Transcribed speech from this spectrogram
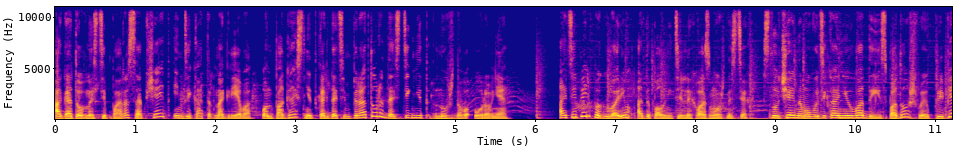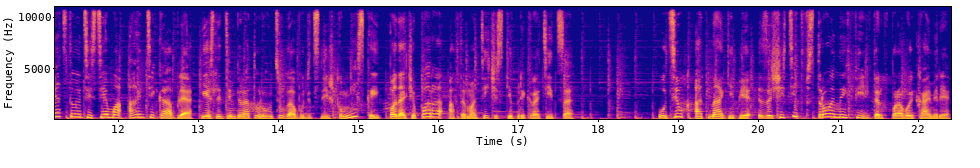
О готовности пара сообщает индикатор нагрева. Он погаснет, когда температура достигнет нужного уровня. А теперь поговорим о дополнительных возможностях. Случайному вытеканию воды из подошвы препятствует система антикапля. Если температура утюга будет слишком низкой, подача пара автоматически прекратится. Утюг от накипи защитит встроенный фильтр в паровой камере.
